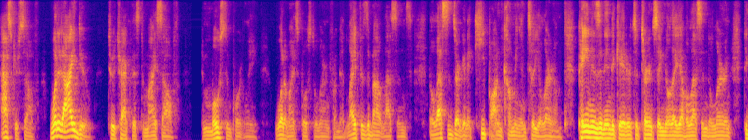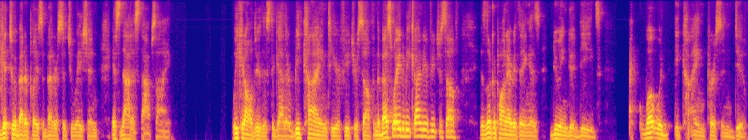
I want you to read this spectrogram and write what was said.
Ask yourself, what did I do to attract this to myself? And most importantly, what am I supposed to learn from it? Life is about lessons. The lessons are going to keep on coming until you learn them. Pain is an indicator, it's a turn signal that you have a lesson to learn to get to a better place, a better situation. It's not a stop sign we can all do this together. Be kind to your future self. And the best way to be kind to your future self is look upon everything as doing good deeds. What would a kind person do?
